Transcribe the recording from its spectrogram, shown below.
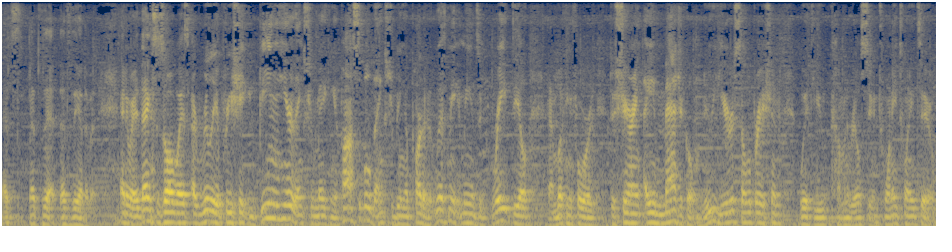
That's that's it. That's the end of it. Anyway, thanks as always. I really appreciate you being here. Thanks for making it possible. Thanks for being a part of it with me. It means a great deal. And I'm looking forward to sharing a magical New Year celebration with you coming real soon, 2022.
